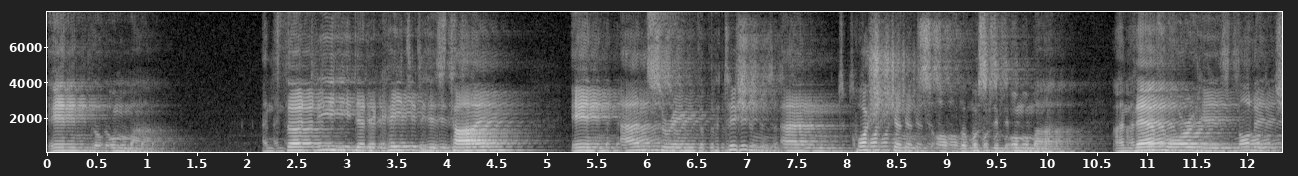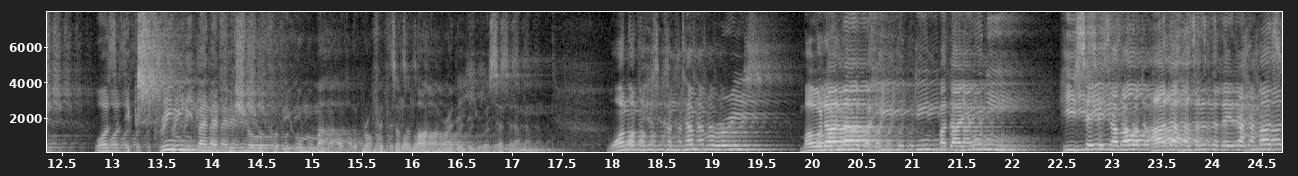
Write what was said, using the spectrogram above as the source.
in the Ummah. And thirdly, he dedicated his time in answering the petitions and questions of the Muslim Ummah, and therefore his knowledge was extremely beneficial for the Ummah of the Prophet. One of his contemporaries, Maulana Wahiduddin Badayuni, he says about Ala Hazrat alayhi Rahma's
